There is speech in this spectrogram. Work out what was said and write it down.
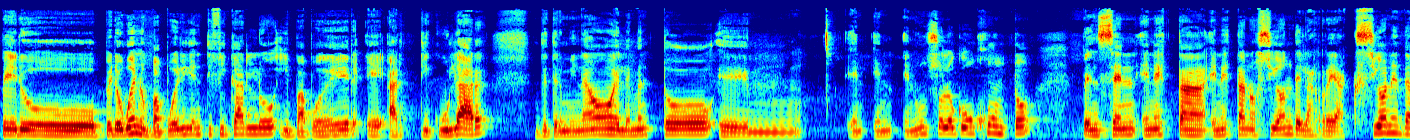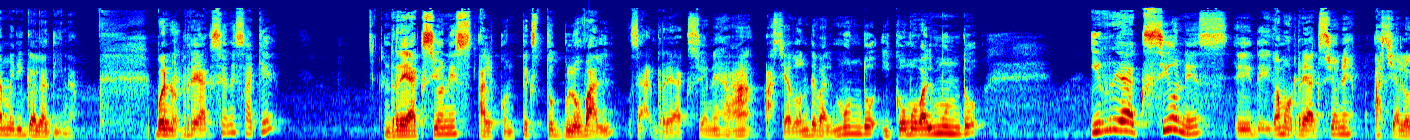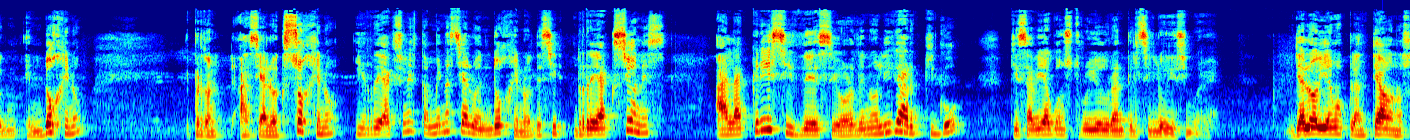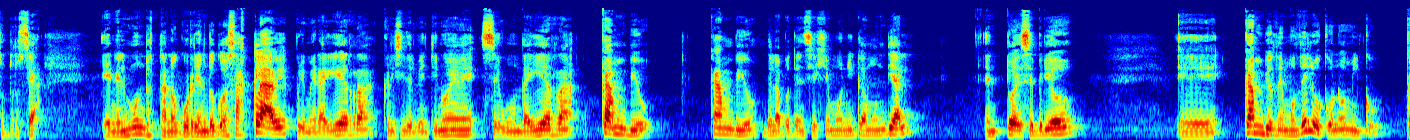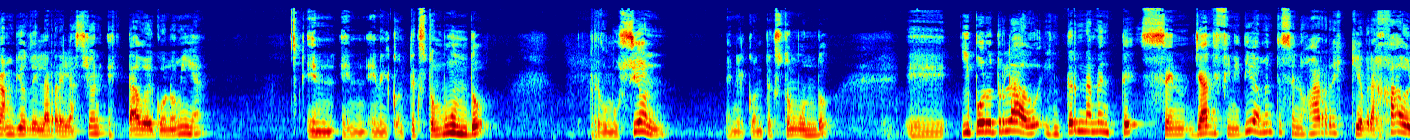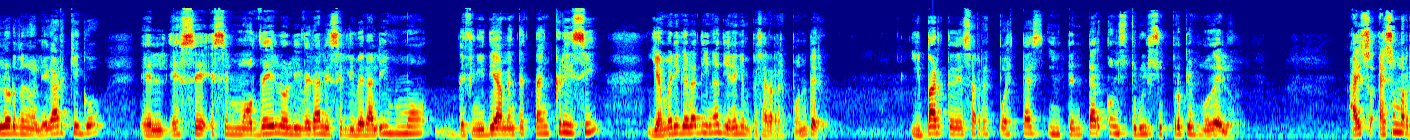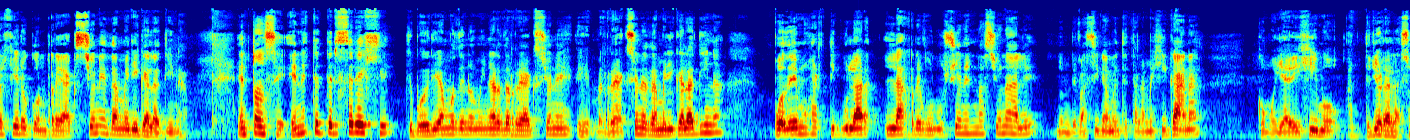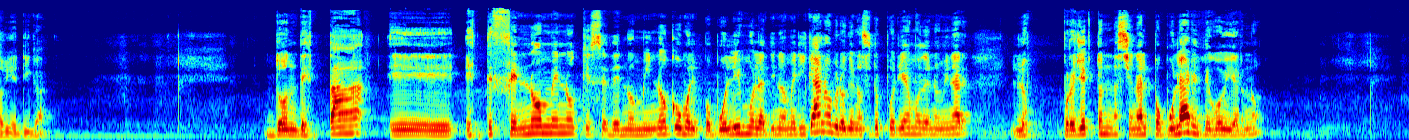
Pero, pero bueno, para poder identificarlo y para poder eh, articular determinados elementos em, en, en, un solo conjunto, pensé en esta, en esta noción de las reacciones de América Latina. Bueno, ¿reacciones a qué? reacciones al contexto global, o sea, reacciones a hacia dónde va el mundo y cómo va el mundo, y reacciones, eh, digamos, reacciones hacia lo endógeno, perdón, hacia lo exógeno y reacciones también hacia lo endógeno, es decir, reacciones a la crisis de ese orden oligárquico que se había construido durante el siglo XIX. Ya lo habíamos planteado nosotros, o sea, en el mundo están ocurriendo cosas claves, primera guerra, crisis del 29, segunda guerra, cambio, cambio de la potencia hegemónica mundial en todo ese periodo, eh, cambio de modelo económico, cambio de la relación Estado-economía en, el contexto mundo, revolución en el contexto mundo, eh, y por otro lado, internamente, ya definitivamente se nos ha resquebrajado el orden oligárquico ese, ese modelo liberal, ese liberalismo definitivamente está en crisis y América Latina tiene que empezar a responder. Y parte de esa respuesta es intentar construir sus propios modelos. A eso, a eso, me refiero con reacciones de América Latina. Entonces, en este tercer eje, que podríamos denominar de reacciones, eh, reacciones de América Latina, podemos articular las revoluciones nacionales, donde básicamente está la mexicana, como ya dijimos, anterior a la soviética, donde está eh, este fenómeno que se denominó como el populismo latinoamericano, pero que nosotros podríamos denominar los proyectos nacional populares de gobierno.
